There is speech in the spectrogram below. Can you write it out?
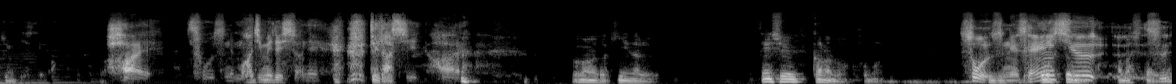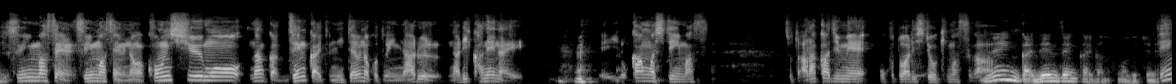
純喫茶。はい。そうですね。真面目でしたね。出だし。はい。そのなんか気になる。先週からの、その、そうですね。先週す、ねすいません。すいません。なんか今週も、なんか前回と似たようなことになる、なりかねないえー 予感はしています。ちょっとあらかじめお断りしておきますが、前回、前々回かな？まあ、前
